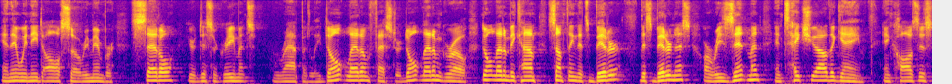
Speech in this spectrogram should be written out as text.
And then we need to also remember settle your disagreements rapidly. Don't let them fester. Don't let them grow. Don't let them become something that's bitter, this bitterness or resentment, and takes you out of the game and causes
